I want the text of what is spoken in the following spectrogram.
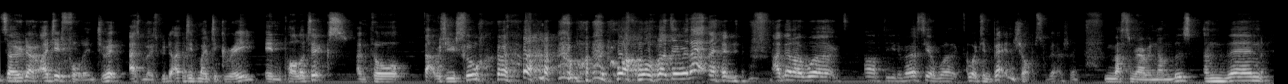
So no, I did fall into it, as most people. I did my degree in politics and thought that was useful. what, what will I do with that then? And then I worked after university. I worked. I worked in betting shops actually, messing around with numbers. And then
